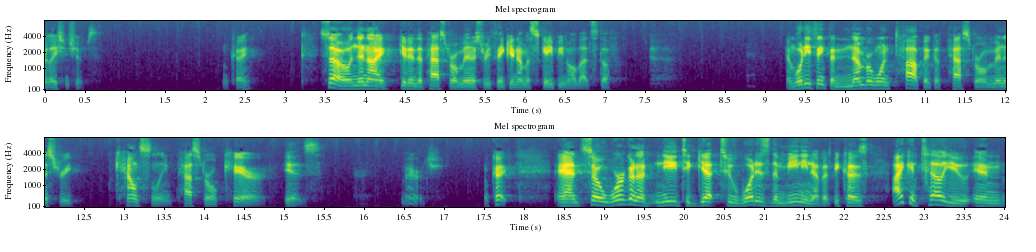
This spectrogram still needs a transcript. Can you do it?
relationships. Okay? So, and then I get into pastoral ministry thinking I'm escaping all that stuff. And what do you think the number one topic of pastoral ministry, counseling, pastoral care is? Marriage. Okay. And so we're going to need to get to what is the meaning of it because I can tell you in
